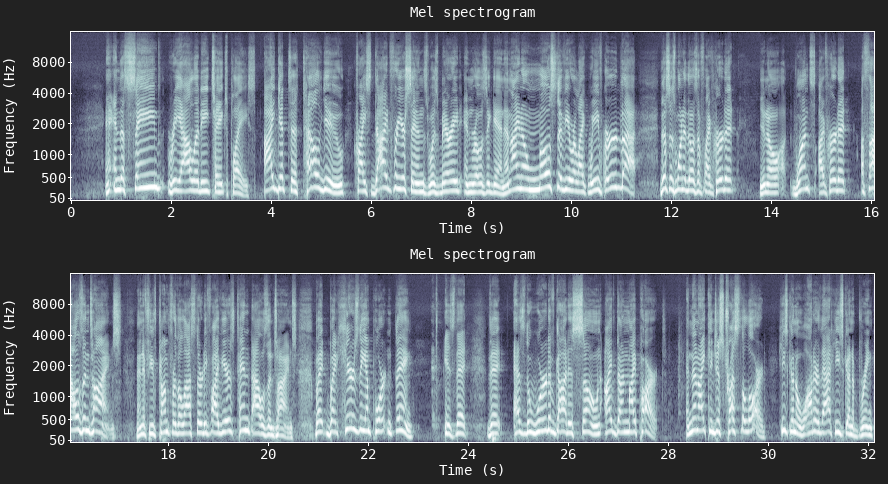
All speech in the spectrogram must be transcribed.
And the same reality takes place. I get to tell you Christ died for your sins, was buried, and rose again. And I know most of you are like, we've heard that. This is one of those, if I've heard it, you know, once, I've heard it a thousand times. And if you've come for the last 35 years, 10,000 times. But, but here's the important thing is that, that as the word of God is sown, I've done my part. And then I can just trust the Lord. He's going to water that. He's going to bring,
